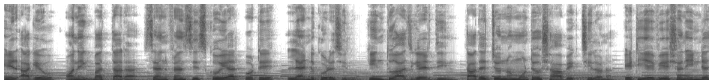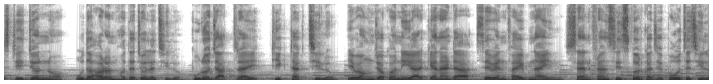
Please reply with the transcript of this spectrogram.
এর আগেও অনেকবার তারা স্যান ফ্রান্সিসকো এয়ারপোর্টে ল্যান্ড করেছিল। কিন্তু আজকের দিন তাদের জন্য মোটেও স্বাভাবিক ছিল না। এটি এভিয়েশন ইন্ডাস্ট্রির জন্য উদাহরণ হতে চলেছিল। পুরো যাত্রাই ঠিকঠাক ছিল এবং যখন Air Canada seven five nine San ফ্রান্সিসকোর কাছে পৌঁছেছিল,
